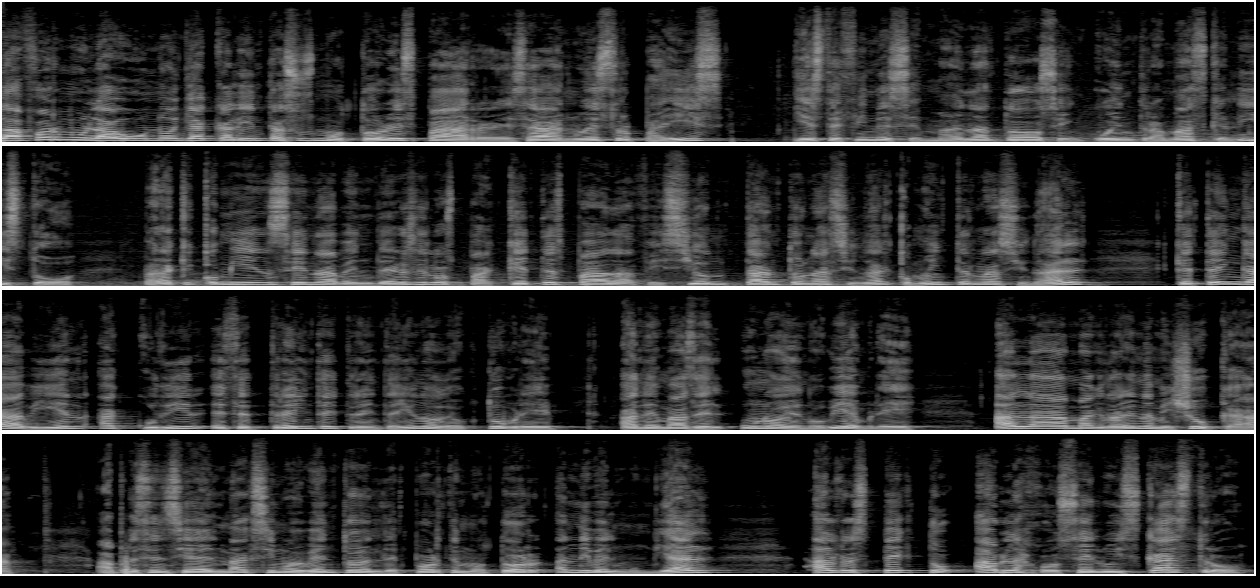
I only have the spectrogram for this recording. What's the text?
La Fórmula 1 ya calienta sus motores para regresar a nuestro país y este fin de semana todo se encuentra más que listo para que comiencen a venderse los paquetes para la afición tanto nacional como internacional que tenga a bien acudir este 30 y 31 de octubre, además del 1 de noviembre, a la Magdalena Michuca a presenciar el máximo evento del deporte motor a nivel mundial. Al respecto habla José Luis Castro,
